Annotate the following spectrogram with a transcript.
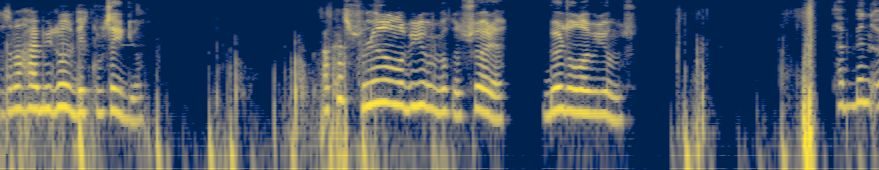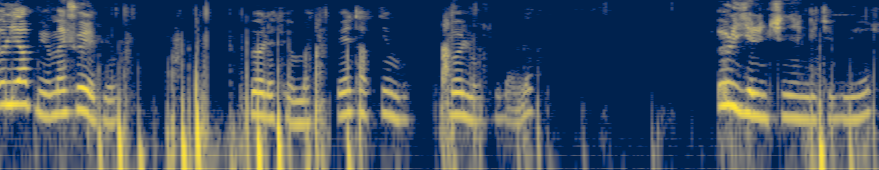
O zaman her videoda Backrooms'a gidiyorum. Arkadaşlar şöyle de olabiliyormuş bakın şöyle. Böyle de olabiliyormuş. Tabi ben öyle yapmıyorum. Ben şöyle yapıyorum. Böyle yapıyorum ben. Benim taktiğim bu. Böyle oluyor bende. Öyle yerin içinden geçebiliyoruz.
